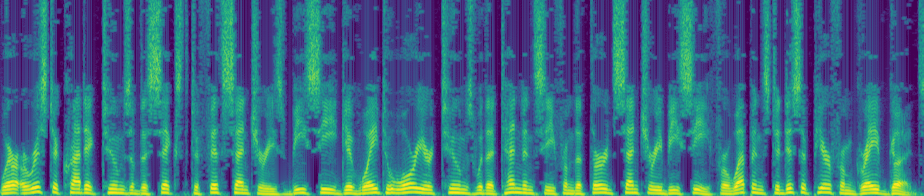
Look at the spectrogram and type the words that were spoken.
where aristocratic tombs of the 6th to 5th centuries BC give way to warrior tombs with a tendency from the 3rd century BC for weapons to disappear from grave goods,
